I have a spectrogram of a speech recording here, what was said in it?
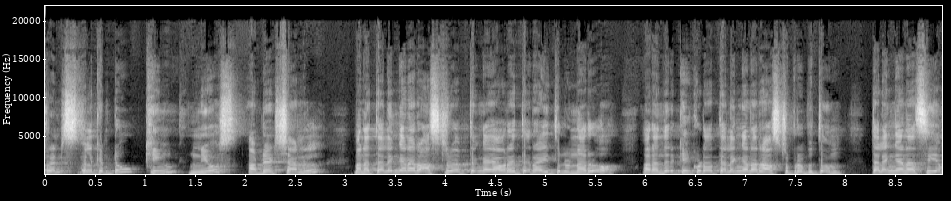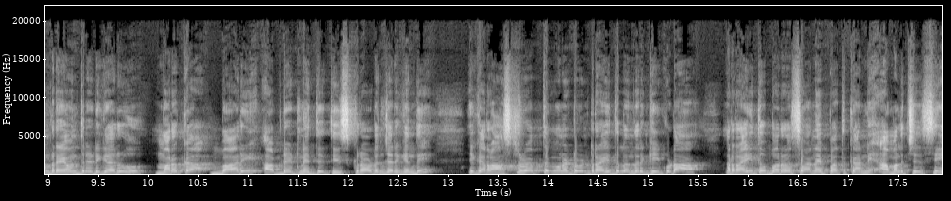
friends welcome to King News Update channel మన తెలంగాణ రాష్ట్ర వ్యాప్తంగా ఎవరైతే రైతులు ఉన్నారో వారందరికీ కూడా తెలంగాణ రాష్ట్ర ప్రభుత్వం తెలంగాణ సీఎం రేవంత్ రెడ్డి గారు మరొక భారీ అప్డేట్ని అయితే తీసుకురావడం జరిగింది. ఇక రాష్ట్ర వ్యాప్తంగా ఉన్నటువంటి రైతులందరికీ కూడా రైతు భరోసా అనే పథకాన్ని అమలు చేసి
